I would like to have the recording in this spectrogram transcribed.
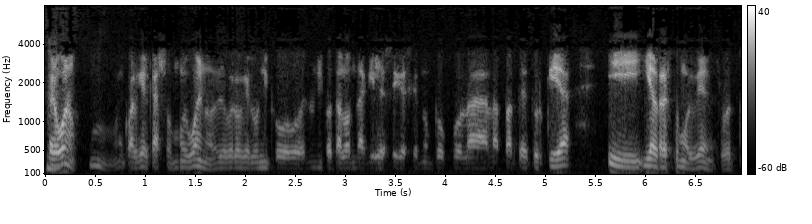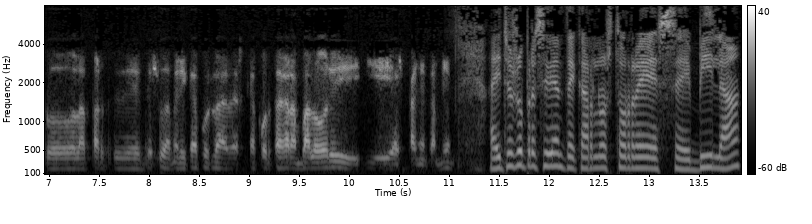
Pero bueno, en cualquier caso, muy bueno. Yo creo que el único el único talón de aquí le sigue siendo un poco la, parte de Turquía y, el resto muy bien. Sobre todo la parte de, Sudamérica, pues la verdad es que aporta gran valor y, España también. Ha dicho su presidente, Carlos Torres eh, Vila,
